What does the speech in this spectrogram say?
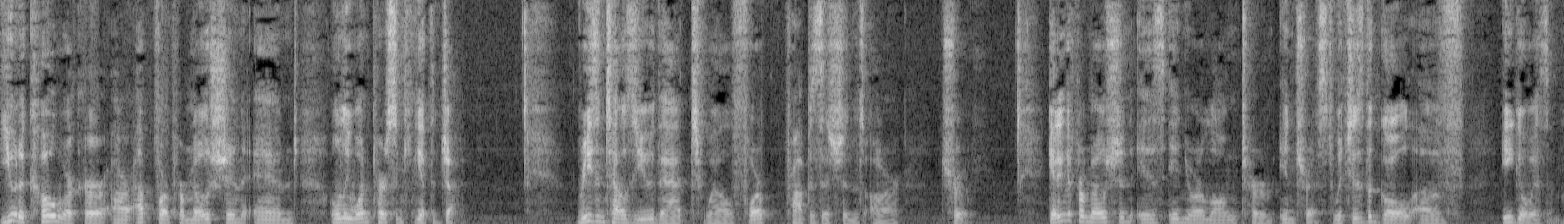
you and a coworker are up for a promotion and only one person can get the job. Reason tells you that, well, four propositions are true. Getting the promotion is in your long term interest, which is the goal of egoism.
